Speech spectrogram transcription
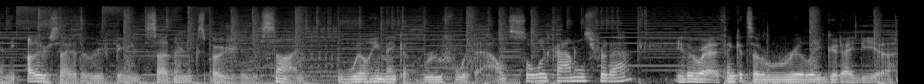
and the other side of the roof being southern exposure to the sun. Will he make a roof without solar panels for that? Either way, I think it's a really good idea.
